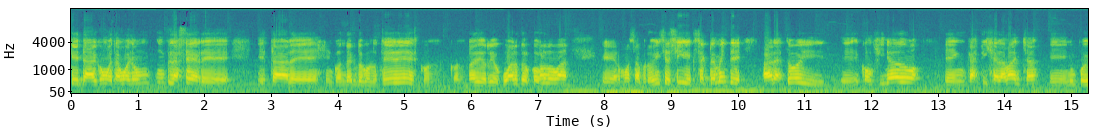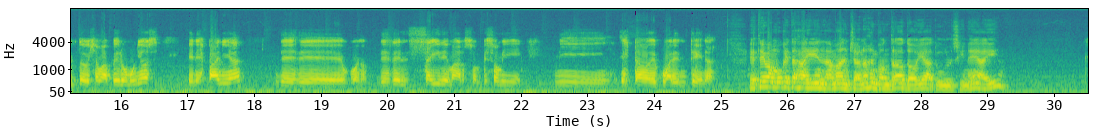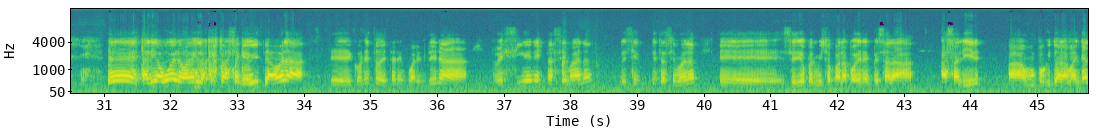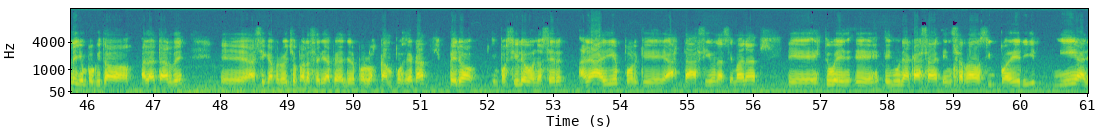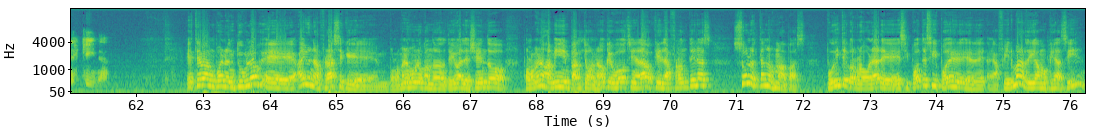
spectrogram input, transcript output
¿Qué tal? ¿Cómo está? Bueno, un, placer eh, estar eh, en contacto con ustedes, con, Radio Río Cuarto, Córdoba, eh, hermosa provincia. Sí, exactamente. Ahora estoy confinado en Castilla-La Mancha, en un pueblito que se llama Pedro Muñoz, en España, desde, bueno, desde el 6 de marzo. Empezó mi, mi estado de cuarentena. Esteban, vos que estás ahí en La Mancha, ¿no has encontrado todavía tu cine ahí? Eh, estaría bueno, es lo que pasa que viste ahora eh, con esto de estar en cuarentena, recién esta semana, recién esta semana eh, se dio permiso para poder empezar a, salir a un poquito a la mañana y un poquito a la tarde, así que aprovecho para salir a pedalear por los campos de acá, pero imposible conocer a nadie porque hasta hace una semana estuve en una casa encerrado sin poder ir ni a la esquina. Esteban, bueno, en tu blog eh, hay una frase que, por lo menos uno cuando te iba leyendo, por lo menos a mí me impactó, ¿no? Que vos señalabas que las fronteras solo están en los mapas. ¿Pudiste corroborar eh, esa hipótesis? ¿Podés eh, afirmar, digamos, que es así?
